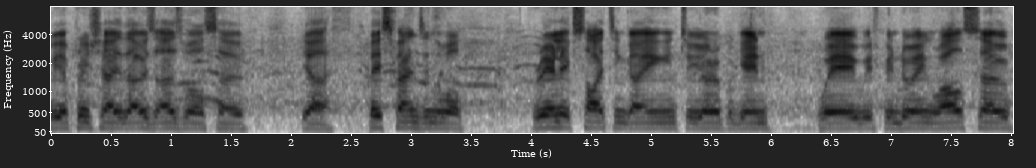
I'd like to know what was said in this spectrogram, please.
we appreciate those as well. So yeah, best fans in the world. Really exciting going into Europe again, where we've been doing well. So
